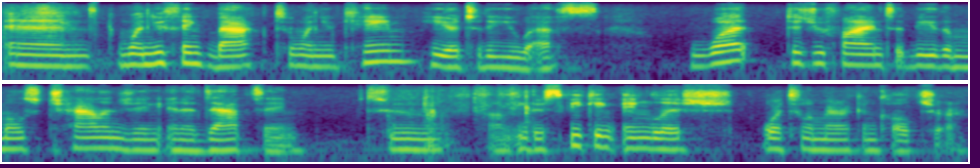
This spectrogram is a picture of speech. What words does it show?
And when you think back to when you came here to the US, what did you find to be the most challenging in adapting to um, either speaking English or to American culture?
